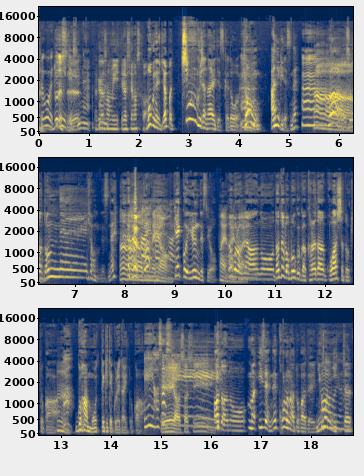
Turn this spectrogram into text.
ん。すごいいどういですね。武田さんもいらっしゃいますか、僕ねやっぱチングじゃないですけどん。ヒョン兄貴ですね。はそのドンネヒョンですね。結構いるんですよ。はいはいはい。だからねあの例えば僕が体壊した時とかご飯持ってきてくれたりとか。えー、優しい、えー優しい。あとあの、まあ、以前ねコロナとかで日本に行っ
